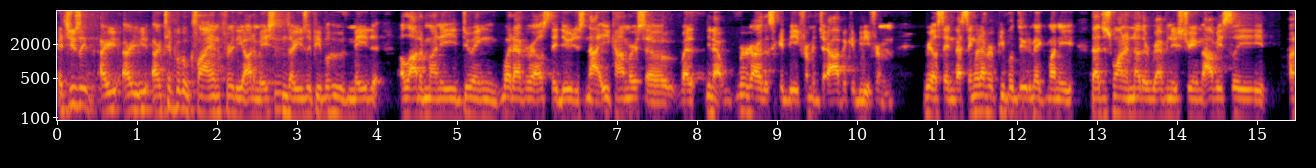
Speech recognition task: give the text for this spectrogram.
it's usually are you, our typical client for the automations are usually people who've made a lot of money doing whatever else they do just not e-commerce. So but you know regardless it could be from a job it could be from real estate investing whatever people do to make money that just want another revenue stream. Obviously a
